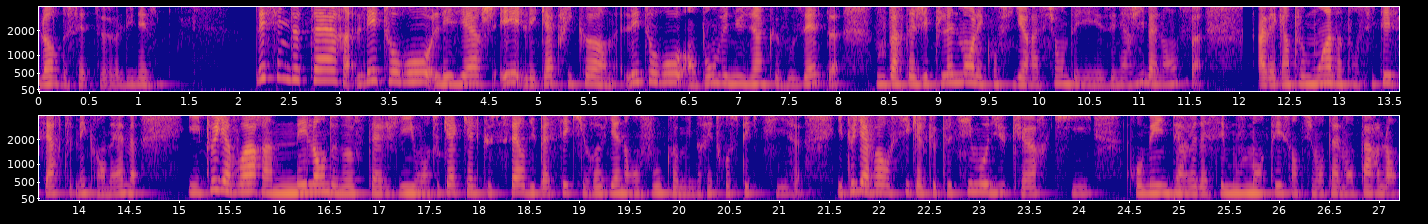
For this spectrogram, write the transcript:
lors de cette euh, lunaison. Les signes de terre, les taureaux, les vierges et les capricornes. Les taureaux, en bon vénusien que vous êtes, vous partagez pleinement les configurations des énergies balance, avec un peu moins d'intensité certes, mais quand même il peut y avoir un élan de nostalgie ou en tout cas quelques sphères du passé qui reviennent en vous comme une rétrospective. Il peut y avoir aussi quelques petits mots du cœur qui promet une période assez mouvementée sentimentalement parlant.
